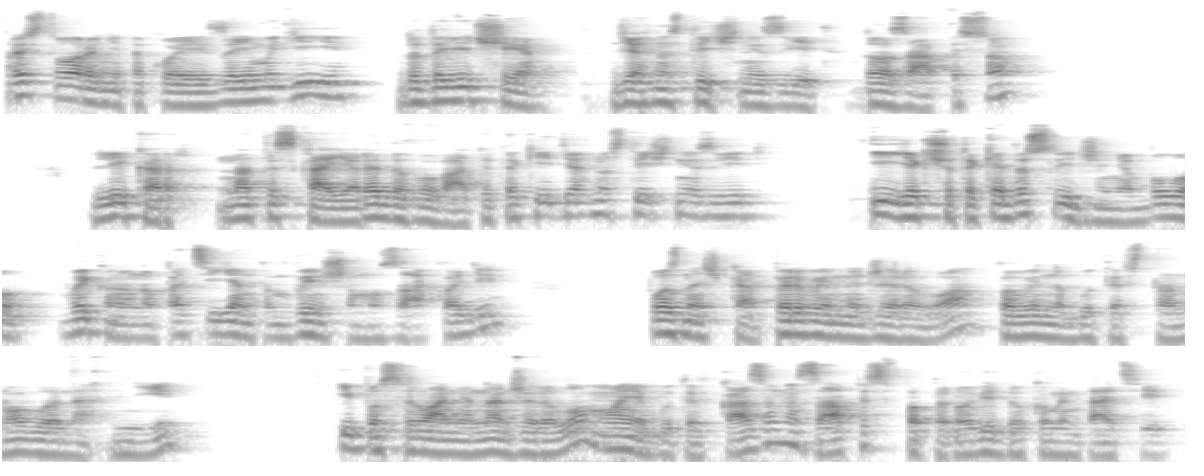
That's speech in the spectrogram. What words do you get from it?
При створенні такої взаємодії, додаючи діагностичний звіт до запису, лікар натискає редагувати такий діагностичний звіт. І якщо таке дослідження було виконано пацієнтом в іншому закладі, позначка первинне джерело повинна бути встановлена ні, і посилання на джерело має бути вказано запис в паперовій документації.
